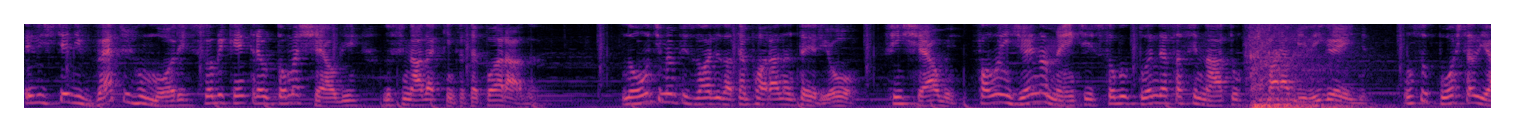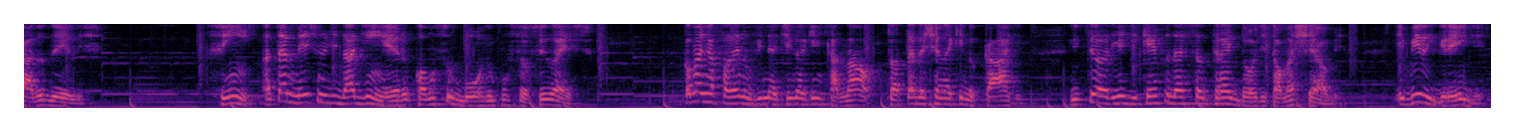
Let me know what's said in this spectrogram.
Existiam diversos rumores sobre quem traiu Thomas Shelby no final da quinta temporada. No último episódio da temporada anterior, Finn Shelby falou ingenuamente sobre o plano de assassinato para Billy Gray um suposto aliado deles. Sim, até mesmo de dar dinheiro como suborno por seu silêncio. Como eu já falei no vídeo antigo aqui no canal, tô até deixando aqui no card, de teorias de quem pudesse ser o traidor de Thomas Shelby. E Billy Grade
